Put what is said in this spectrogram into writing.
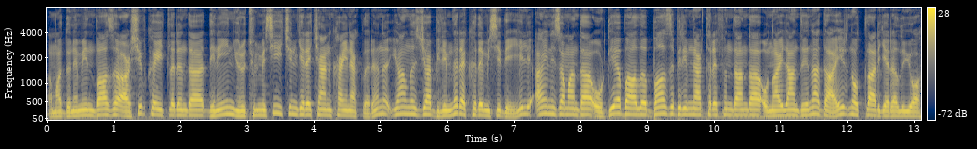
Ama dönemin bazı arşiv kayıtlarında deneyin yürütülmesi için gereken kaynakların yalnızca Bilimler Akademisi değil, aynı zamanda orduya bağlı bazı birimler tarafından da onaylandığına dair notlar yer alıyor.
